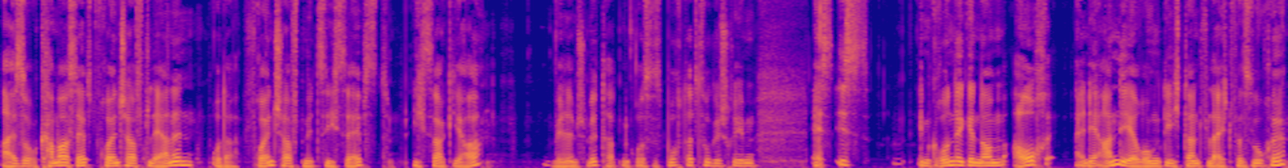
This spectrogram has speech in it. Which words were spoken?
Also kann man Selbstfreundschaft lernen oder Freundschaft mit sich selbst? Ich sage ja. Wilhelm Schmidt hat ein großes Buch dazu geschrieben. Es ist im Grunde genommen auch eine Annäherung, die ich dann vielleicht versuche,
